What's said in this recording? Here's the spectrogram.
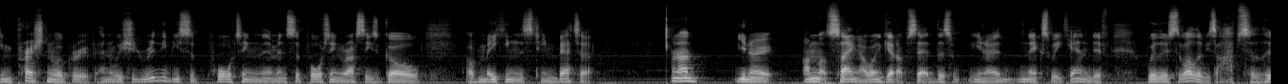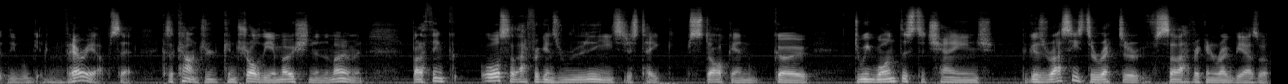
impressionable group, and we should really be supporting them and supporting Rassie's goal of making this team better. And I'm, you know, I'm not saying I won't get upset this, you know, next weekend if we lose to Wallabies. I absolutely will get very upset because I can't control the emotion in the moment. But I think all South Africans really need to just take stock and go, do we want this to change? Because Rassie's director of South African rugby as well.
